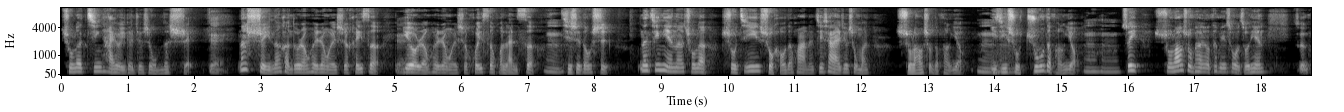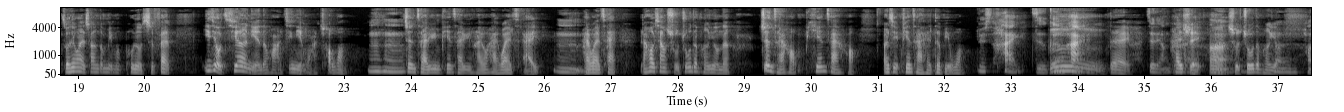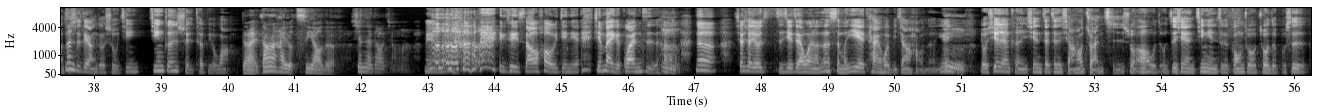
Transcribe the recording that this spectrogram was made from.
除了金，还有一个就是我们的水。对。那水呢？很多人会认为是黑色，也有人会认为是灰色或蓝色。嗯，其实都是。那今年呢，除了属鸡、属猴的话呢，接下来就是我们属老鼠的朋友，嗯，以及属猪的朋友，嗯哼。所以属老鼠朋友，特别是我昨天昨昨天晚上跟朋朋友吃饭，一九七二年的话，今年哇超旺，嗯哼，正财运、偏财运还有海外财，嗯，海外财。然后像属猪的朋友呢，正财好，偏财好，而且偏财还特别旺，就是亥子跟亥，对。这两个亥水，嗯，属猪的朋友，好，这是两个属金，金跟水特别旺。对，当然还有次要的，现在都要讲吗？没有，你可以稍后一点点，先卖个关子哈。那小小又直接在问了，那什么业态会比较好呢？因为有些人可能现在真的想要转职，说啊，我我这些人今年这个工作做的不是，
